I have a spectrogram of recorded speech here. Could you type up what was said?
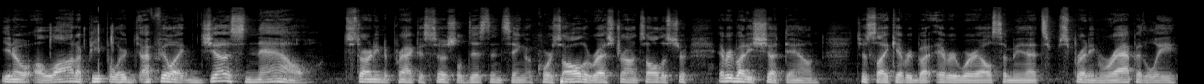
You know, a lot of people are, I feel like, just now starting to practice social distancing. Of course, all the restaurants, all the everybody's shut down, just like everybody everywhere else. I mean, that's spreading rapidly.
